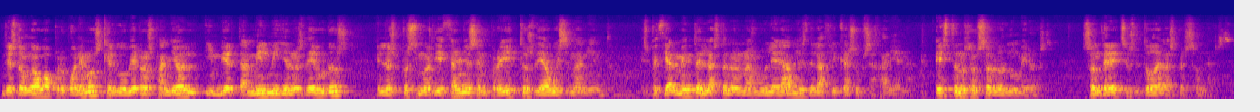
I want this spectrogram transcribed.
Desde Ongawa proponemos que el gobierno español invierta mil millones de euros en los próximos 10 años en proyectos de agua y saneamiento, especialmente en las zonas más vulnerables del África subsahariana. Esto no son solo números, son derechos de todas las personas.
